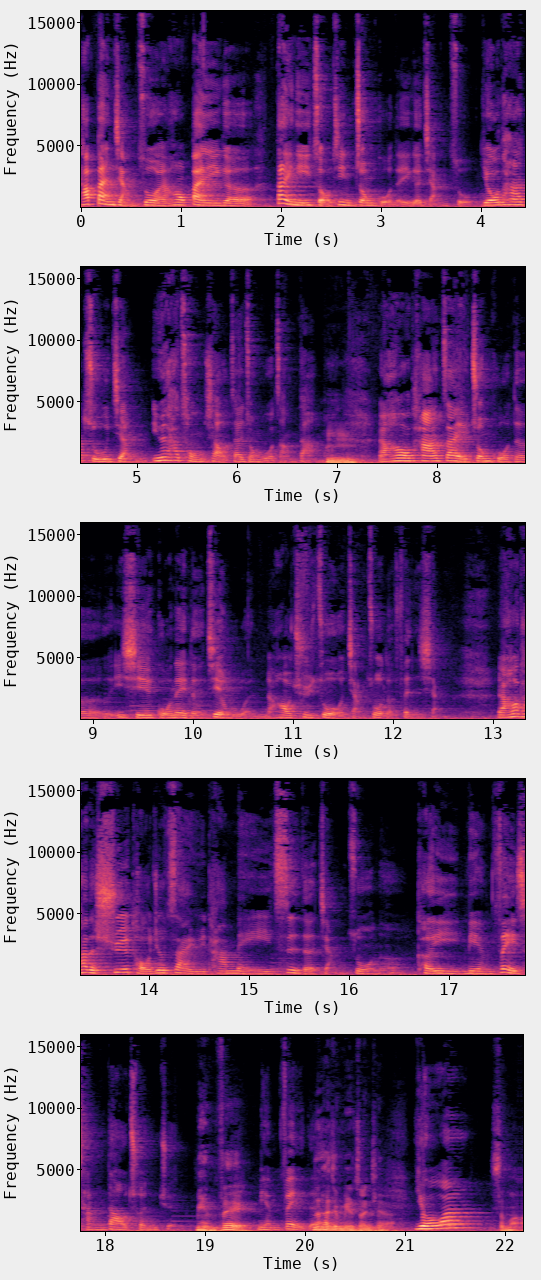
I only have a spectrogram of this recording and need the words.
他办讲座，然后办一个带你走进中国的一个讲座，由他主讲，因为他从小在中国长大嘛，嗯。然后他在中国的一些国内的见闻，然后去做讲座的分享。然后他的噱头就在于他每一次的讲座呢，可以免费尝到春卷，免费，免费的。那他就没有赚钱了？有啊，什么？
